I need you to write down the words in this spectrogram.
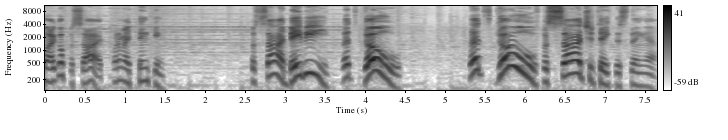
Oh, I go facade. What am I thinking? Facade, baby. Let's go. Let's go. Facade should take this thing out.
